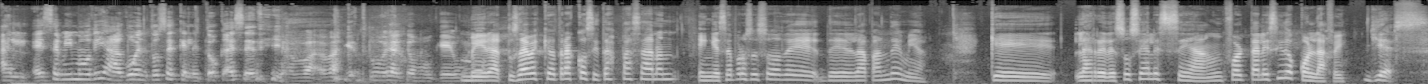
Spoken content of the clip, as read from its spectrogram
al, ese mismo día hago entonces que le toca ese día, para, que tú veas como que uno- Mira, tú sabes que otras cositas pasaron en ese proceso de, de la pandemia, que las redes sociales se han fortalecido con la fe. Yes.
